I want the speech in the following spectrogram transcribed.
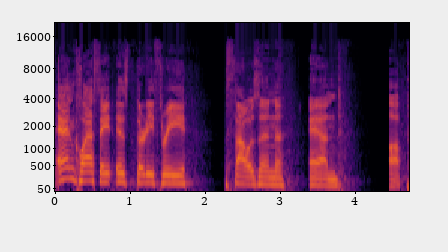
and class 8 is 33,000 and up.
